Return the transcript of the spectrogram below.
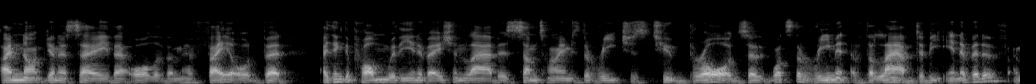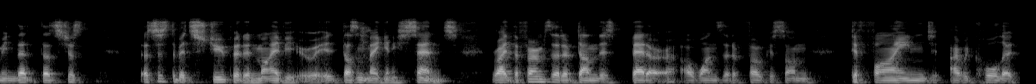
I'm not gonna say that all of them have failed, but I think the problem with the innovation lab is sometimes the reach is too broad. So what's the remit of the lab to be innovative? I mean that that's just that's just a bit stupid in my view. It doesn't make any sense, right? The firms that have done this better are ones that have focused on defined, I would call it,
